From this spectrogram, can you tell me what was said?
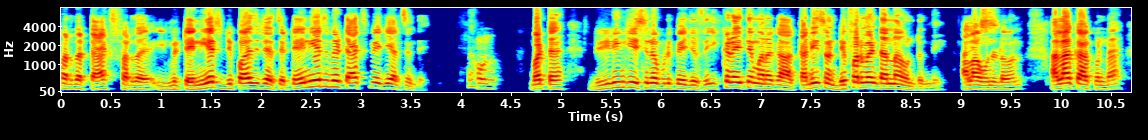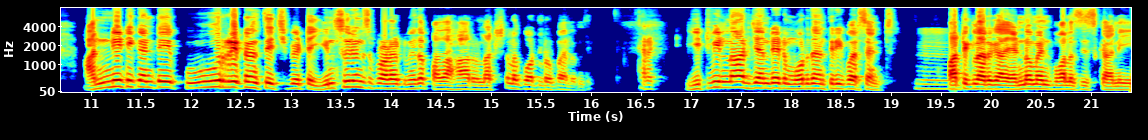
for the tax for the మీరు టెన్ ఇయర్స్ డిపాజిట్ చేస్తే టెన్ ఇయర్స్ మీరు ట్యాక్స్ పే చేయాల్సిందే. అవును. బట్ రీడింగ్ చేసినప్పుడు పే చేస్తే ఇక్కడైతే మనకు కనీసం డిఫర్మెంట్ అన్నా ఉంటుంది. అలా. ఉండడం. అలా కాకుండా అన్నిటికంటే పూర్ రిటర్న్స్ తెచ్చిపెట్టే ఇన్సూరెన్స్ ప్రోడక్ట్ మీద పదహారు లక్షల కోట్ల రూపాయలు ఉంది Correct. It will not generate more than three percent. పర్టికులర్గా ఎండోమెంట్ పాలసీస్ కానీ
